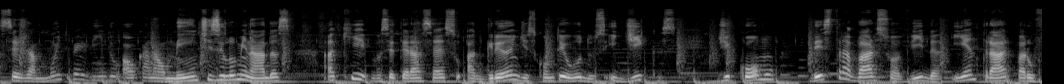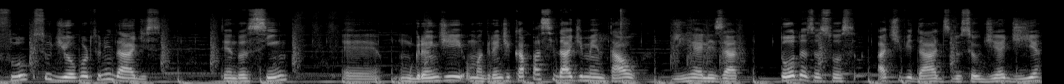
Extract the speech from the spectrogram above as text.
seja muito bem-vindo ao canal Mentes Iluminadas. Aqui você terá acesso a grandes conteúdos e dicas de como destravar sua vida e entrar para o fluxo de oportunidades, tendo assim é, um grande, uma grande capacidade mental de realizar todas as suas atividades do seu dia a dia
